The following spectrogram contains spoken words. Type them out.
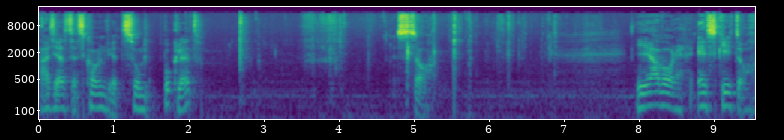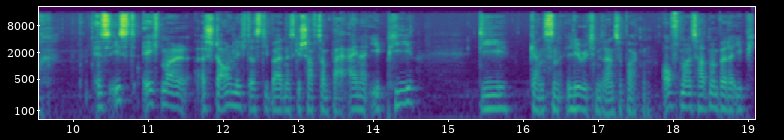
Als erstes kommen wir zum Booklet. So. Jawohl, es geht doch. Es ist echt mal erstaunlich, dass die beiden es geschafft haben, bei einer EP die ganzen Lyrics mit reinzupacken. Oftmals hat man bei der EP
